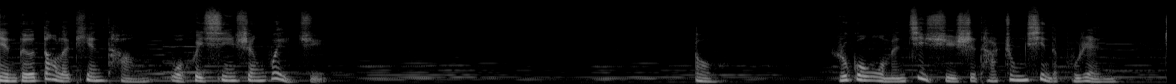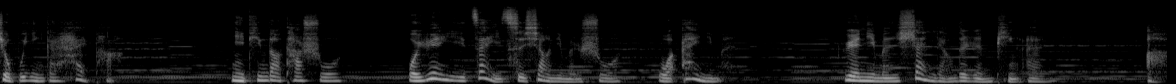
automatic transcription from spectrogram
免得到了天堂我会心生畏惧。哦，如果我们继续是他忠信的仆人，就不应该害怕。你听到他说：“我愿意再一次向你们说，我爱你们。愿你们善良的人平安。”啊，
